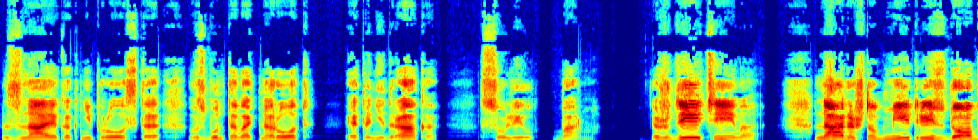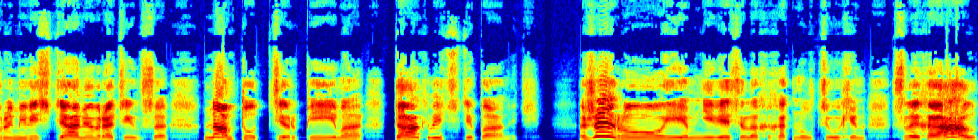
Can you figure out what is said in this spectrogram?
зная, как непросто взбунтовать народ. Это не драка, — сулил Барма. — Жди, Тима. Надо, чтоб Дмитрий с добрыми вестями вратился. Нам тут терпимо. Так ведь, Степаныч? — Жируем! — невесело хохотнул Тюхин. — Слыхал?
